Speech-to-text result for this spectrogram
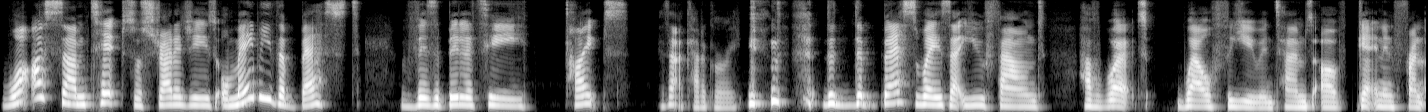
What are some tips or strategies, or maybe the best visibility types? Is that a category? the the best ways that you found have worked well for you in terms of getting in front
